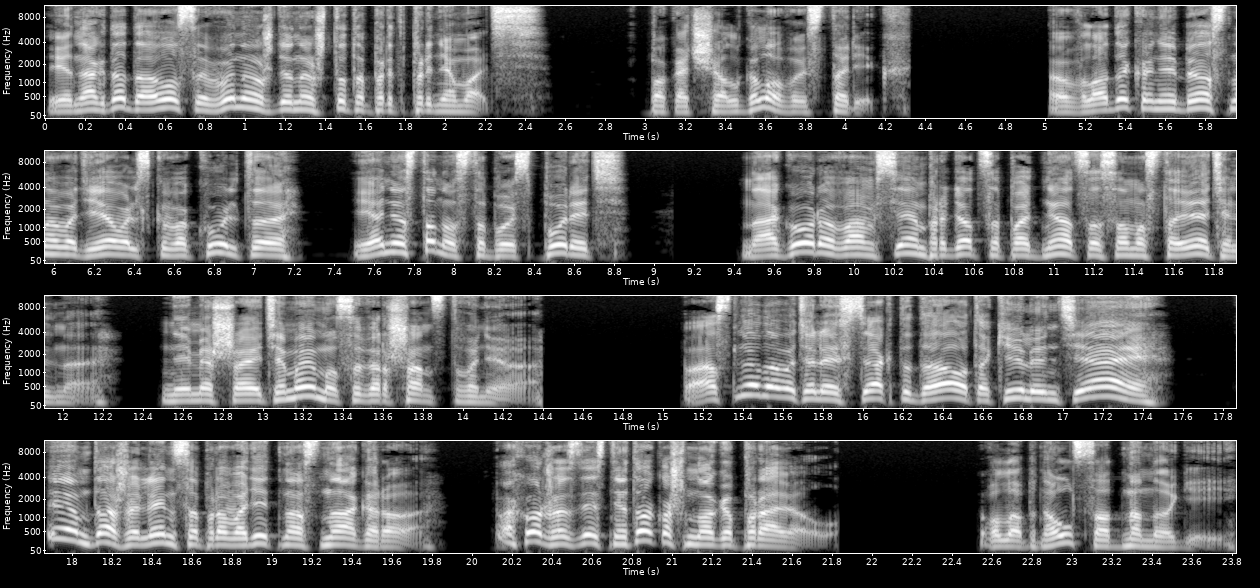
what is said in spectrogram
Иногда даосы вынуждены что-то предпринимать», — покачал головой старик. «Владыка небесного дьявольского культа, я не стану с тобой спорить. На гору вам всем придётся подняться самостоятельно. Не мешайте моему совершенствованию. Последователи секты Дао такие лентяи, им даже лень сопроводить нас на гору. Похоже, здесь не так уж много правил». Улыбнулся одноногий.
